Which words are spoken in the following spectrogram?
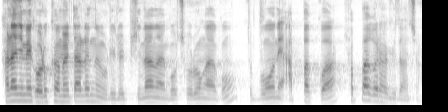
하나님의 거룩함을 따르는 우리를 비난하고 조롱하고 또 무언의 압박과 협박을 하기도 하죠.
